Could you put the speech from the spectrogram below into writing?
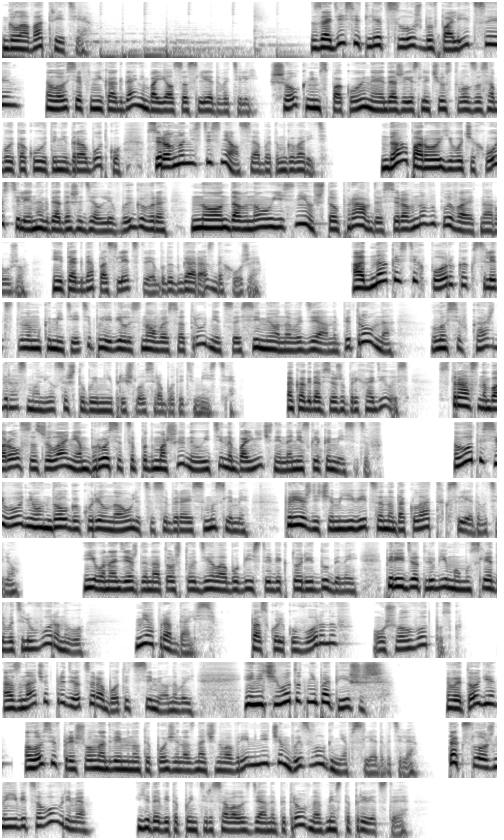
Глава третья. За 10 лет службы в полиции Лосев никогда не боялся следователей. Шел к ним спокойно, и даже если чувствовал за собой какую-то недоработку, все равно не стеснялся об этом говорить. Да, порой его чехвостили, иногда даже делали выговоры, но он давно уяснил, что правда все равно выплывает наружу, и тогда последствия будут гораздо хуже. Однако с тех пор, как в Следственном комитете появилась новая сотрудница, Семенова Диана Петровна, Лосев каждый раз молился, чтобы им не пришлось работать вместе. А когда все же приходилось, страстно боролся с желанием броситься под машину и уйти на больничный на несколько месяцев. Вот и сегодня он долго курил на улице, собираясь с мыслями, прежде чем явиться на доклад к следователю. Его надежды на то, что дело об убийстве Виктории Дубиной перейдет любимому следователю Воронову, не оправдались, поскольку Воронов ушел в отпуск. А значит, придется работать с Семеновой. И ничего тут не попишешь. В итоге Лосев пришел на две минуты позже назначенного времени, чем вызвал гнев следователя. «Так сложно явиться вовремя?» — ядовито поинтересовалась Диана Петровна вместо приветствия.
